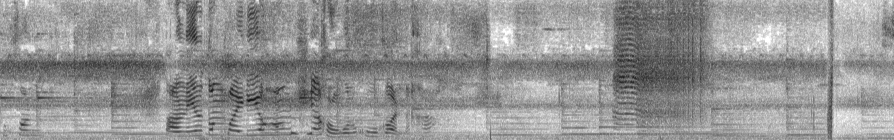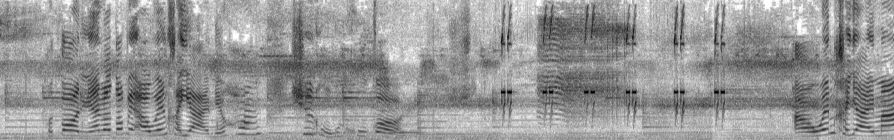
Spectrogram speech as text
ทุกคน ตอนนี้เราต้องไปที่ห้องเชื่อของคุณครูก่อนนะคะ เพราะตอนนี้เราต้องไปเอาแว่นขยายในห้องชื่อของคุณครูก่อน เอาแว่นขยายมา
